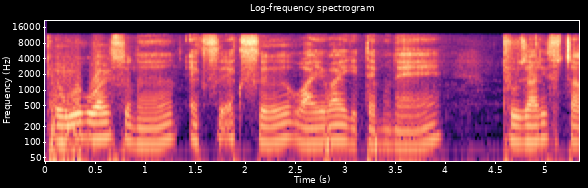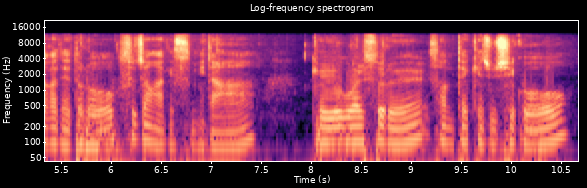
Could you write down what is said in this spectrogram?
교육 월수는 XXYY이기 때문에 두 자리 숫자가 되도록 수정하겠습니다. 교육 월수를 선택해 주시고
